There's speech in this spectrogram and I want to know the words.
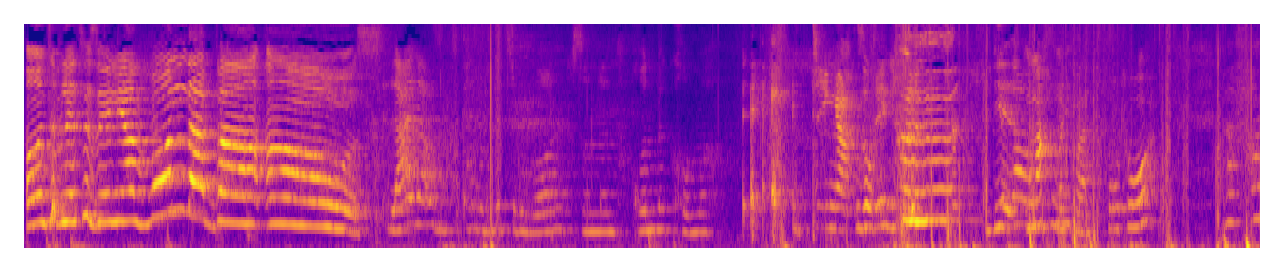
Unsere Blitze sehen ja wunderbar aus. Leider sind es keine Blitze geworden, sondern runde, krumme. Dinger. So. Wir machen euch mal ein Foto davon.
